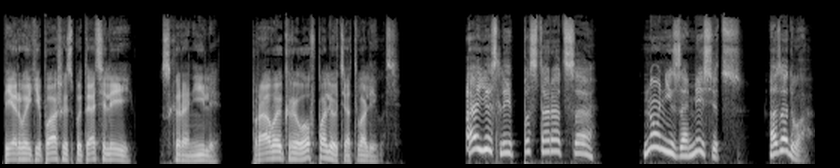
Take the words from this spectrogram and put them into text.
Первый экипаж испытателей схоронили. Правое крыло в полете отвалилось. А если постараться, ну, не за месяц, а за два,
